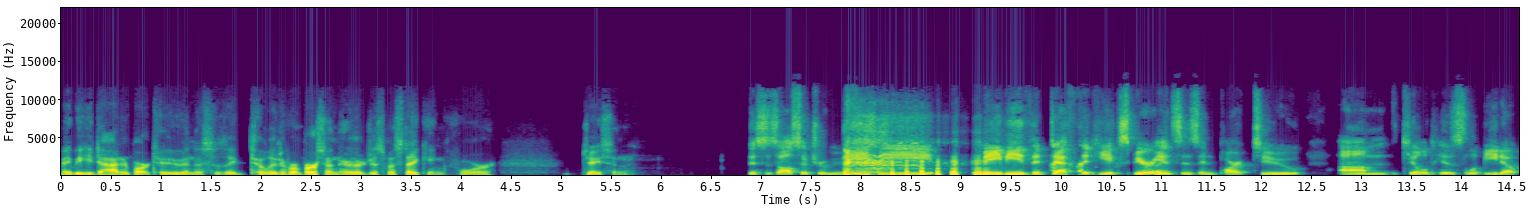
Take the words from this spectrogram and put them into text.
Maybe he died in part two, and this is a totally different person who they're just mistaking for Jason. This is also true. Maybe, maybe the death that he experiences in part two um, killed his libido.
